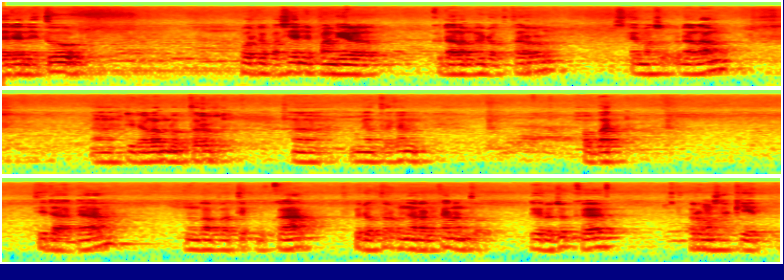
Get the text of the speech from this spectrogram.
Kejadian itu keluarga pasien dipanggil ke dalam oleh dokter saya masuk ke dalam. Uh, di dalam dokter uh, mengatakan obat tidak ada nunggu apotek buka. Tapi dokter menyarankan untuk dirujuk ke rumah sakit.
